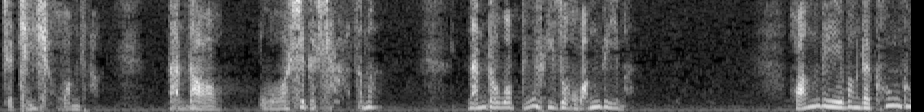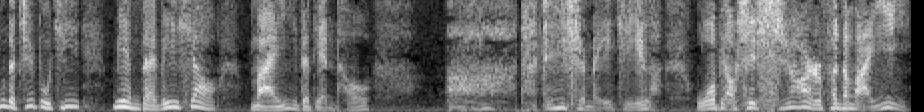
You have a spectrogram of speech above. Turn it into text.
这真是荒唐！难道我是个傻子吗？”难道我不配做皇帝吗？皇帝望着空空的织布机，面带微笑，满意的点头。啊，它真是美极了！我表示十二分的满意。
